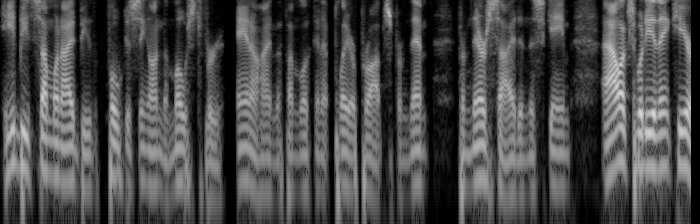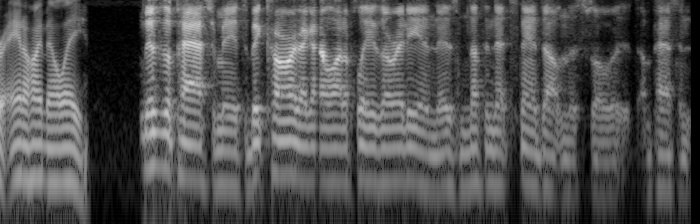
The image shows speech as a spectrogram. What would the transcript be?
he'd be someone I'd be focusing on the most for Anaheim if I'm looking at player props from them from their side in this game. Alex, what do you think here? Anaheim, LA. This is a pass for me. It's a big card. I got a lot of plays already, and there's nothing that stands out in this, so I'm passing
